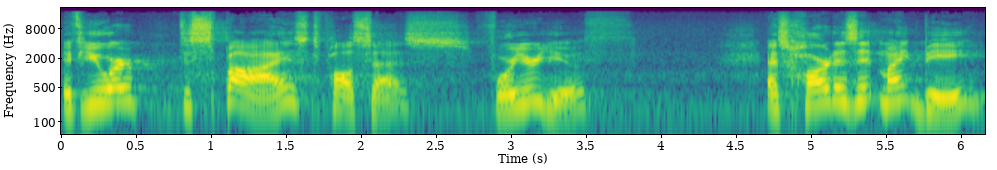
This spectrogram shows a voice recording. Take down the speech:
If you are despised, Paul says, for your youth, as hard as it might be,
